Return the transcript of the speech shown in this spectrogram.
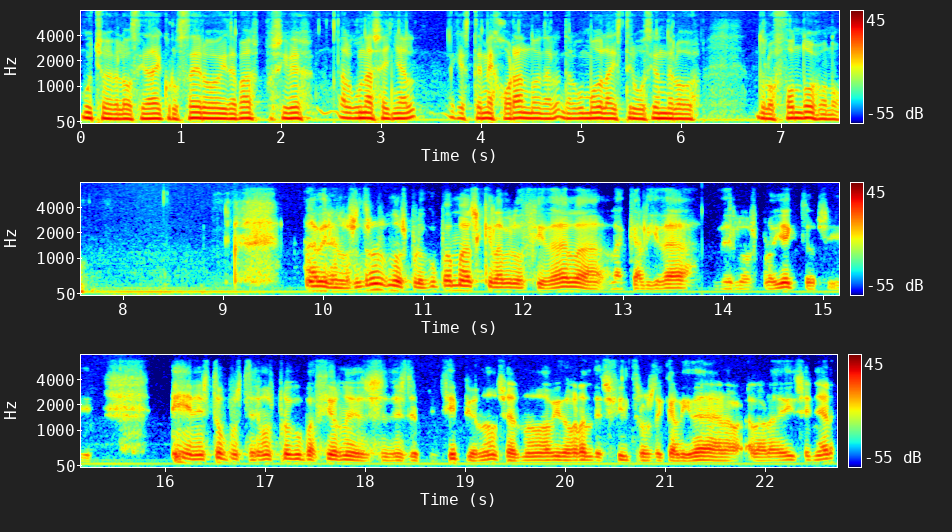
mucho de velocidad de crucero y demás, pues si ves alguna señal de que esté mejorando de algún modo la distribución de los de los fondos o no. A ver, a nosotros nos preocupa más que la velocidad, la, la calidad de los proyectos y, en esto pues tenemos preocupaciones desde el principio, ¿no? O sea, no ha habido grandes filtros de calidad a la, hora de diseñar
